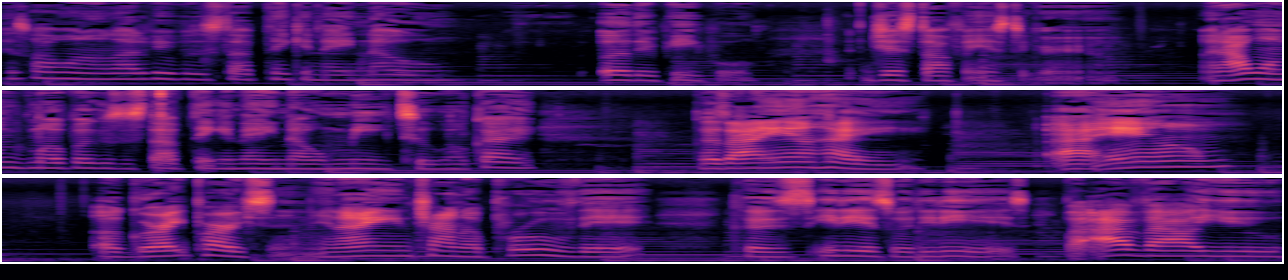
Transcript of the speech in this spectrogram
That's why I want a lot of people to stop thinking they know other people just off of Instagram. And I want motherfuckers to stop thinking they know me too, okay? Because I am, hey, I am a great person. And I ain't trying to prove that because it is what it is. But I value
